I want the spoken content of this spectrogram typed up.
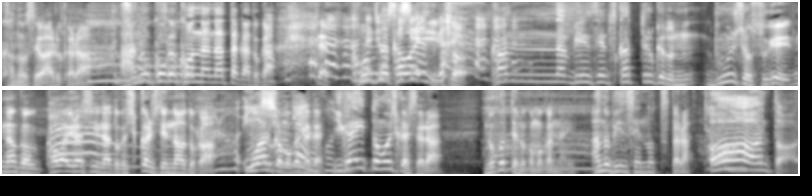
可能性はあるからあの子がこんなになったかとかこんな可愛いそうこんな便箋使ってるけどん文章すげえなんか可愛らしいなとかしっかりしてんなとかもあるかもわかんないから意外ともしかしたら残ってるのかもわかんない。あの便箋のっつったら「あああんた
